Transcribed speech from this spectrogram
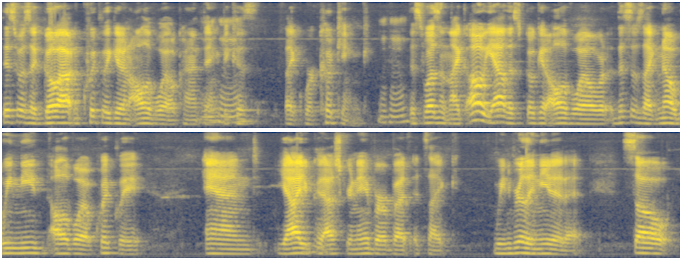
this was a go out and quickly get an olive oil kind of thing Mhm. because like we're cooking. hmm This wasn't like oh yeah let's go get olive oil. This was like no we need olive oil quickly, and yeah you could Mhm. ask your neighbor, but it's like we really needed it. So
